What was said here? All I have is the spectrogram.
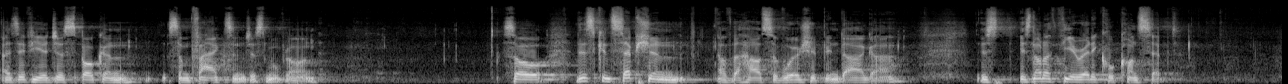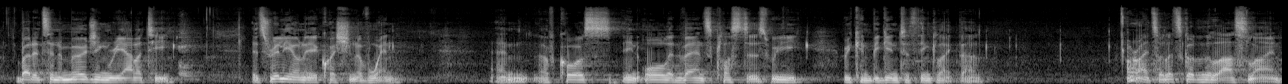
as if he had just spoken some facts and just moved on. So, this conception of the house of worship in Daga is, is not a theoretical concept, but it's an emerging reality. It's really only a question of when. And of course, in all advanced clusters, we, we can begin to think like that. All right, so let's go to the last line.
